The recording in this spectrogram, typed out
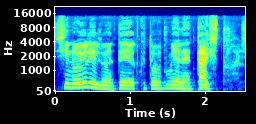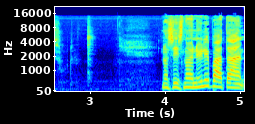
siinä on ylilyöntejä, jotka tuovat mieleen taistolaisuuden. No siis noin ylipäätään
